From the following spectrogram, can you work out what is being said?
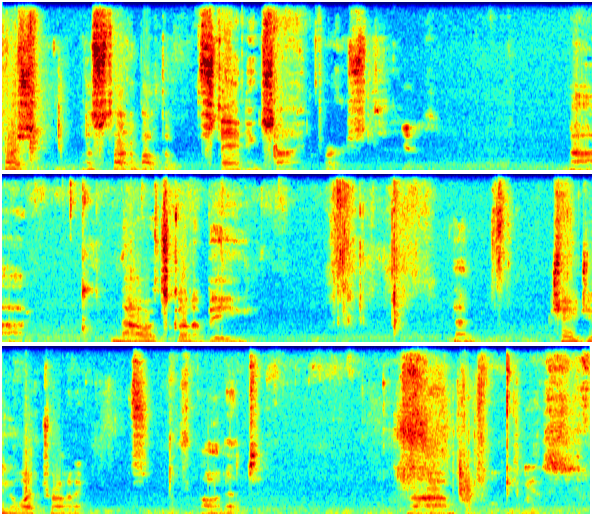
first, let's talk about the standing sign first. Yes. Uh, Now it's gonna be, then changing electronic on it. Um, Yes,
